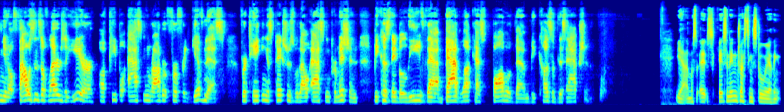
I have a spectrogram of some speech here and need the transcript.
you know thousands of letters a year of people asking Robert for forgiveness for taking his pictures without asking permission because they believe that bad luck has followed them because of this action. Yeah, I must. It's it's an interesting story, I think,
